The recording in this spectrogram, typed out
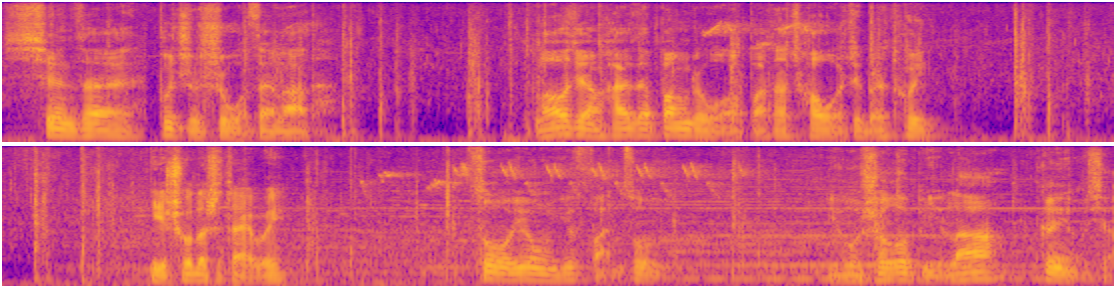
现在不只是我在拉他。老蒋还在帮着我把他朝我这边推。你说的是戴威？作用与反作用，有时候比拉更有效。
